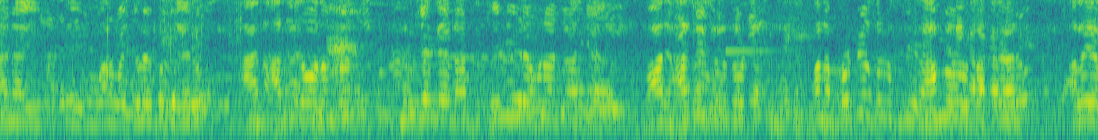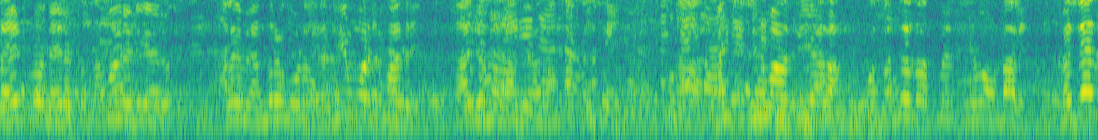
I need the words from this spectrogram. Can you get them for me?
ఆయన మన మధ్యలో ఇప్పుడు లేరు. ఆయన ఆశీర్వాదంతో ముఖ్యంగా డాక్టర్ కేవీ రమణాచారి గారు వారి ఆశీస్సులతోటి మన ప్రొడ్యూసర్ శ్రీ రామ్మోహన్ గారు అలాగే రైట్ రోడ్ డైరెక్టర్ ధర్మారెడ్డి గారు అలాగే మేము అందరం కూడా ఒక టీం వర్క్ మాదిరి రాజేంద్ర రాజు గారు అంతా కలిసి ఒక మంచి సినిమా తీయాలా ఒక సందేశాత్మకమైన సినిమా ఉండాలి. మెసేజ్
